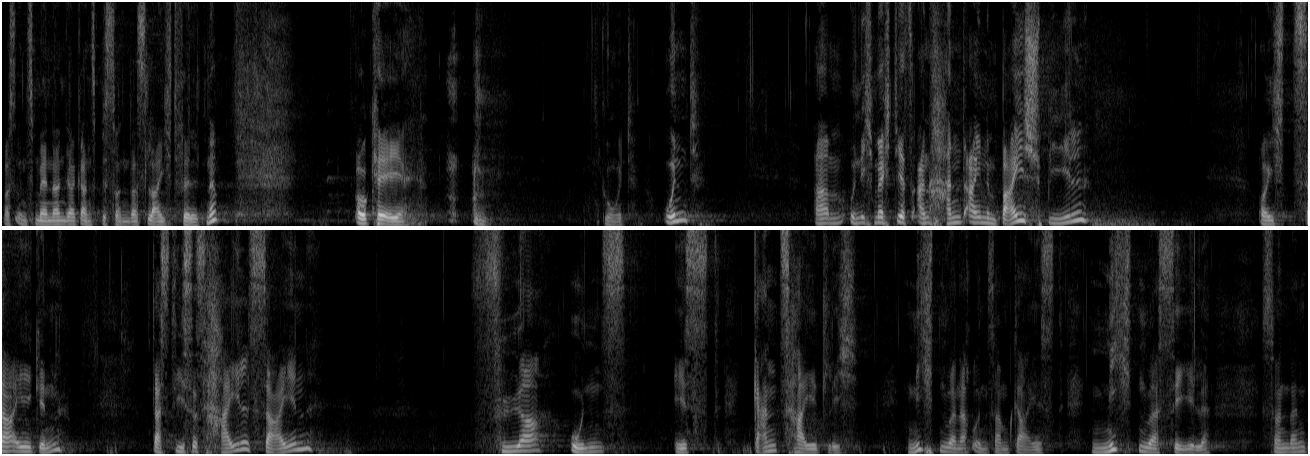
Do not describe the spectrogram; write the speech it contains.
was uns Männern ja ganz besonders leicht fällt. Ne? Okay, gut. Und, ähm, und ich möchte jetzt anhand einem Beispiel euch zeigen, dass dieses Heilsein für uns ist, ganzheitlich, nicht nur nach unserem Geist, nicht nur Seele, sondern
